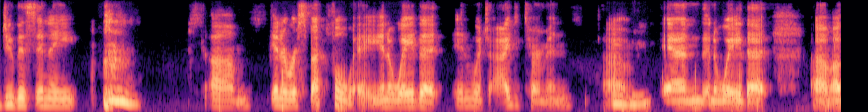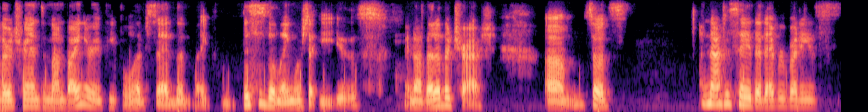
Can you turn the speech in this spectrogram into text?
do this in a um, in a respectful way in a way that in which i determine um, Mhm. and in a way that um, other trans and non-binary people have said that like this is the language that you use and not that other trash um, so it's not to say that everybody's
